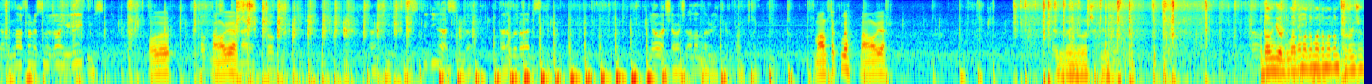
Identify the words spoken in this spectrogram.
Ya bundan sonrasını o zaman yürüyerek mi gitsin? Olur. Çok Bana uyar. Hayır, çok riskli. Sanki riskli değil aslında. Araba daha riskli. Yavaş yavaş alanla birlikte ufak ufak gidiyor. Mantıklı. Bana uyar. Hadi ben yola. Tamam, Adam gördüm. Adam adam adam adam turuncu.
